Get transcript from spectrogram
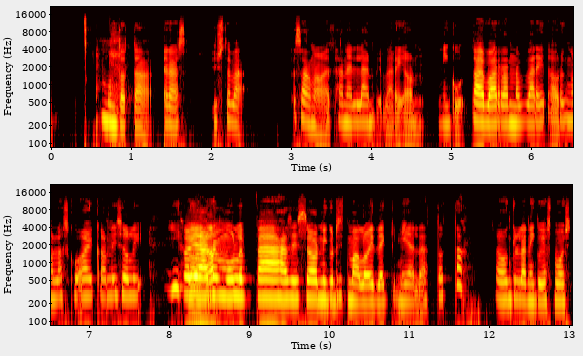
mun tota, eräs ystävä sanoi, että hänen lämpiväri on niinku, taivaan rannan värit auringonlaskun aikaan, niin se oli se on jäänyt mulle päähän. Siis se on niinku, sit mä aloin itsekin mieltä, että totta. Se on kyllä niinku, jos vois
